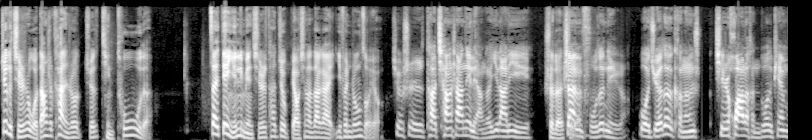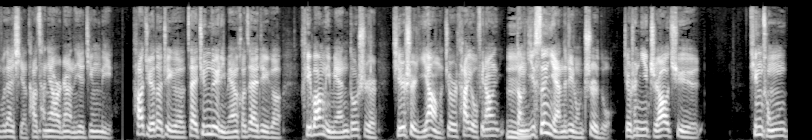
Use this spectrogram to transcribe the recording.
这个其实我当时看的时候觉得挺突兀的，在电影里面其实他就表现了大概一分钟左右。就是他枪杀那两个意大利是的，战俘的那个，我觉得可能其实花了很多的篇幅在写他参加二战的那些经历。他觉得这个在军队里面和在这个黑帮里面都是其实是一样的，就是他有非常嗯等级森严的这种制度，就是你只要去听从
